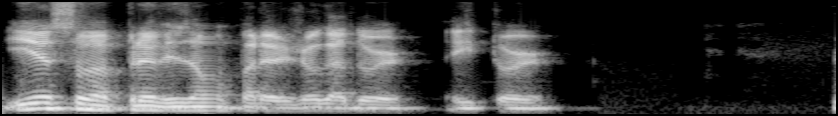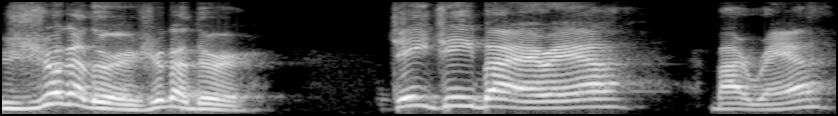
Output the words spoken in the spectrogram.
E a sua previsão para jogador, Heitor? Jogador, jogador. JJ Barrea, Barrea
